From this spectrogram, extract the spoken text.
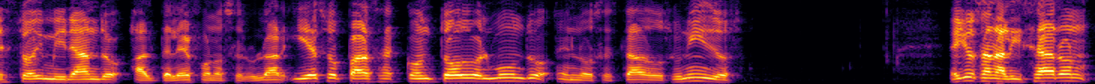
estoy mirando al teléfono celular y eso pasa con todo el mundo en los Estados Unidos. Ellos analizaron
